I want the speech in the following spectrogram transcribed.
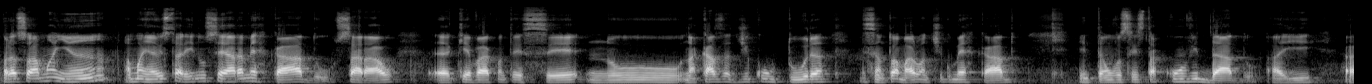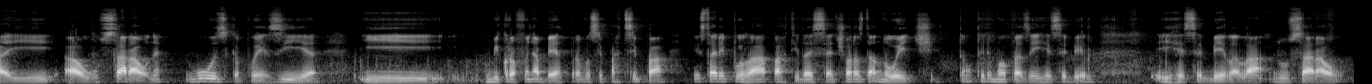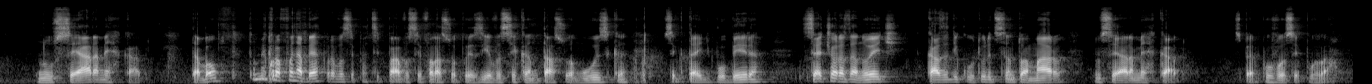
Olha só, amanhã, amanhã eu estarei no Ceará Mercado, Sarau, é, que vai acontecer no, na Casa de Cultura de Santo Amaro, o antigo mercado. Então você está convidado aí, aí ao Sarau, né? Música, poesia e microfone aberto para você participar. Eu estarei por lá a partir das 7 horas da noite. Então terei o maior prazer em recebê-lo e recebê-la lá no Sarau, no Ceará Mercado tá bom? Então, microfone aberto para você participar, você falar sua poesia, você cantar sua música, você que está aí de bobeira. Sete horas da noite, Casa de Cultura de Santo Amaro, no Ceará Mercado. Espero por você por lá.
